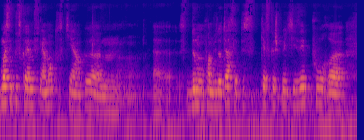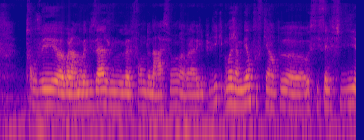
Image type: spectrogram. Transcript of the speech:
Moi, c'est plus quand même finalement tout ce qui est un peu. de mon point de vue d'auteur, c'est plus qu'est-ce que je peux utiliser pour trouver voilà, un nouvel usage, une nouvelle forme de narration voilà, avec le public. Moi, j'aime bien tout ce qui est un peu aussi selfie,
